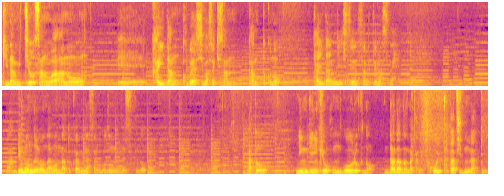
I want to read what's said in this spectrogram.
木名道夫さんはあの、えー、怪談小林正樹さん監督の怪談に出演されてますね。まあ、レモンのような女とか皆さんご存知ですけどあと人間標本56のダダの中でこういう形になっている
